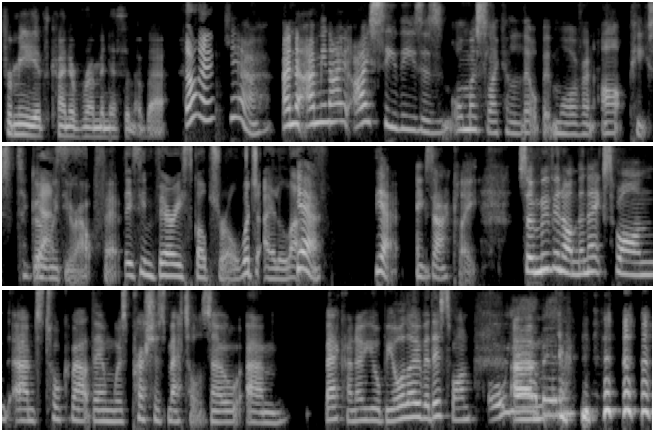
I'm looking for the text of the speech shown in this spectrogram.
for me, it's kind of reminiscent of that. Okay. yeah and i mean i i see these as almost like a little bit more of an art piece to go with your outfit They seem very sculptural, which I love. Yeah. Yeah, exactly. So moving on, the next one um, to talk about then was precious metals. So, um, Beck, I know you'll be all over this one. Oh yeah, Um,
